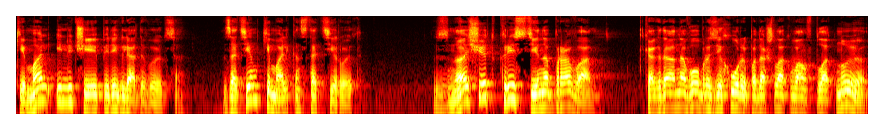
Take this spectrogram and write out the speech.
Кемаль и Лючея переглядываются. Затем Кемаль констатирует. «Значит, Кристина права. Когда она в образе Хуры подошла к вам вплотную,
